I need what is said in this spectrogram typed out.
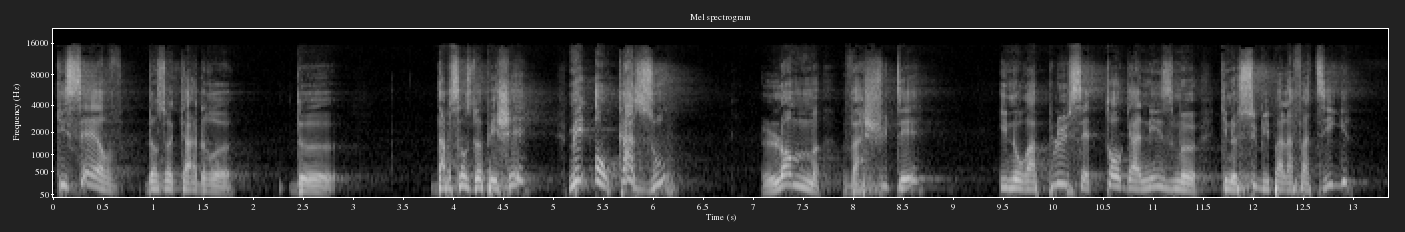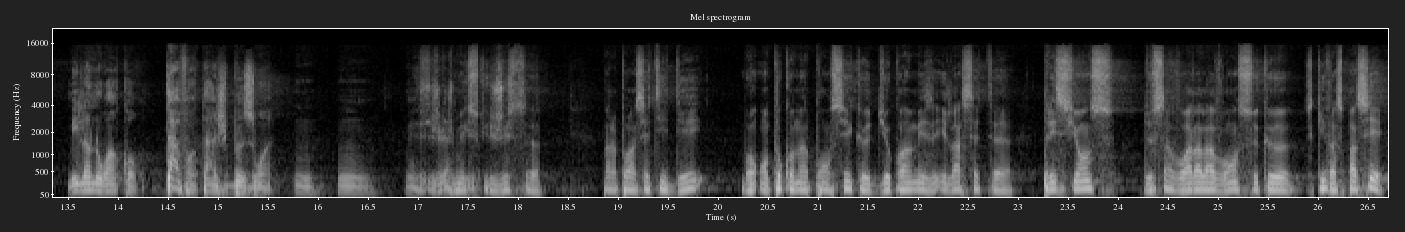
qui servent dans un cadre de d'absence de péché, mais au cas où l'homme va chuter, il n'aura plus cet organisme qui ne subit pas la fatigue, mais il en aura encore davantage besoin. Hum, hum. Je, m'excuse juste euh, par rapport à cette idée. Bon, on peut quand même penser que Dieu quand même il a cette euh, préscience de savoir à l'avance ce, que, ce qui va se passer.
